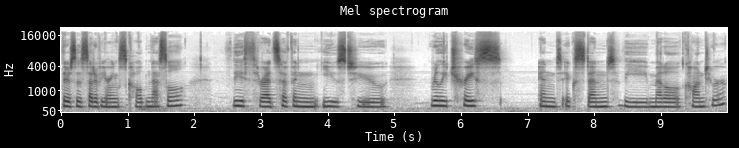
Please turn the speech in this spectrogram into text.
there's a set of earrings called Nestle. The threads have been used to really trace and extend the metal contour,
